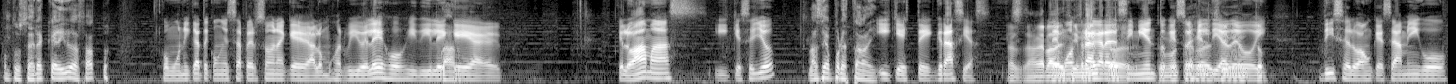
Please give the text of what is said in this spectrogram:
Con tus seres queridos, exacto. Comunícate con esa persona que a lo mejor vive lejos y dile Claro. que, eh, que lo amas y qué sé yo. Gracias por estar ahí. Y que este, gracias. Demuestra agradecimiento, que eso es el día de hoy. Díselo, aunque sea amigo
